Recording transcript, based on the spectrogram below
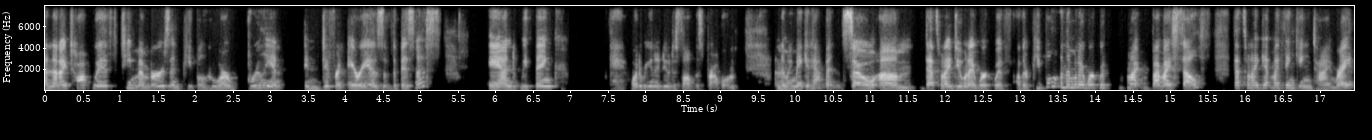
and then I talk with team members and people who are brilliant in different areas of the business. And we think, okay, what are we going to do to solve this problem? And then we make it happen. So um, that's what I do when I work with other people. And then when I work with my by myself, that's when I get my thinking time, right?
